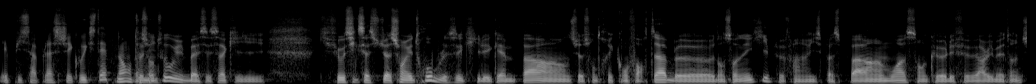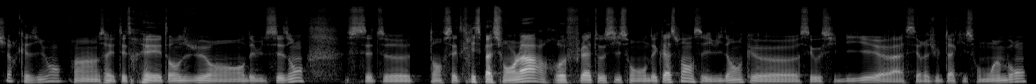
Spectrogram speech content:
et puis sa place chez Quickstep, non, Bah, Anthony? surtout, oui, bah, c'est ça qui, qui fait aussi que sa situation est trouble, c'est qu'il est quand même pas en situation très confortable euh, dans son équipe. Enfin, il se passe pas un mois sans que les verts lui mettent un tir quasiment. Enfin, ça a été très tendu en, en début de saison. Cette, euh, dans cette crispation-là reflète aussi son déclassement. C'est évident que c'est aussi lié à ses résultats qui sont moins bons.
